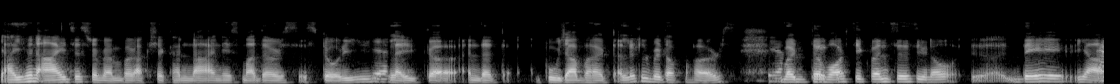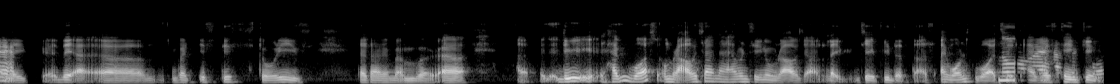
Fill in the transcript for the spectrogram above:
Yeah, even I just remember Akshay Khanna and his mother's story, yeah. like, uh, and that Pooja Bhatt, a little bit of hers. Yeah. But the war sequences, you know, uh, they, yeah, like, they, uh, but it's these stories that I remember. Uh, uh, do you have you watched Umrao Jaan? I haven't seen Umrao Jaan, like JP Dutta's. I want to watch no, it. I, I was thinking.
